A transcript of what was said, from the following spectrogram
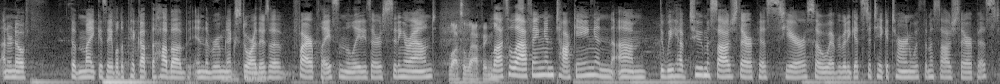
I don't know if the mic is able to pick up the hubbub in the room next door. There's a fireplace, and the ladies are sitting around. Lots of laughing. Lots of laughing and talking, and um, we have two massage therapists here, so everybody gets to take a turn with the massage therapist.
